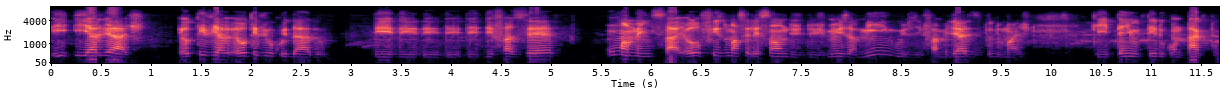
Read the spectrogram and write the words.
E, e aliás, eu tive, eu tive o cuidado de, de, de, de, de fazer uma mensagem. Eu fiz uma seleção dos, dos meus amigos e familiares e tudo mais que tenho tido contato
